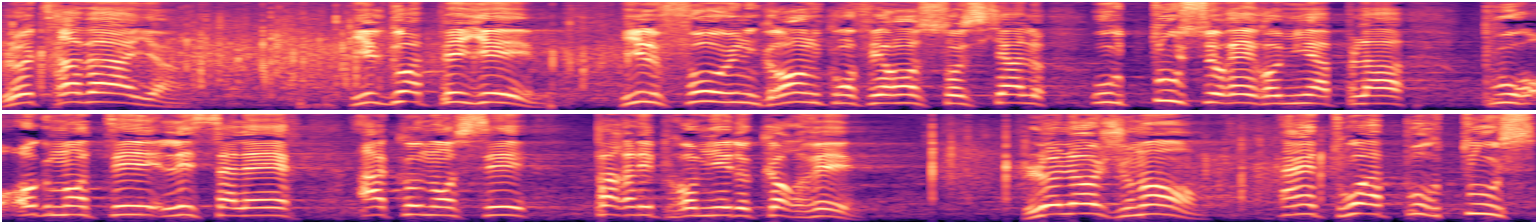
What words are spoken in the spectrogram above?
Le travail, il doit payer. Il faut une grande conférence sociale où tout serait remis à plat pour augmenter les salaires, à commencer par les premiers de corvée. Le logement, un toit pour tous,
